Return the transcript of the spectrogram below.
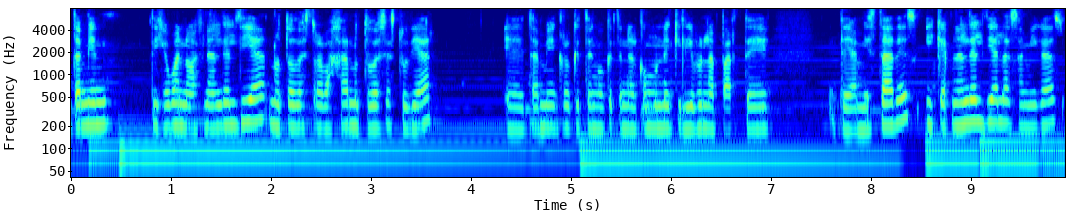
también dije, bueno, al final del día no todo es trabajar, no todo es estudiar. Eh, también creo que tengo que tener como un equilibrio en la parte de amistades y que al final del día las amigas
